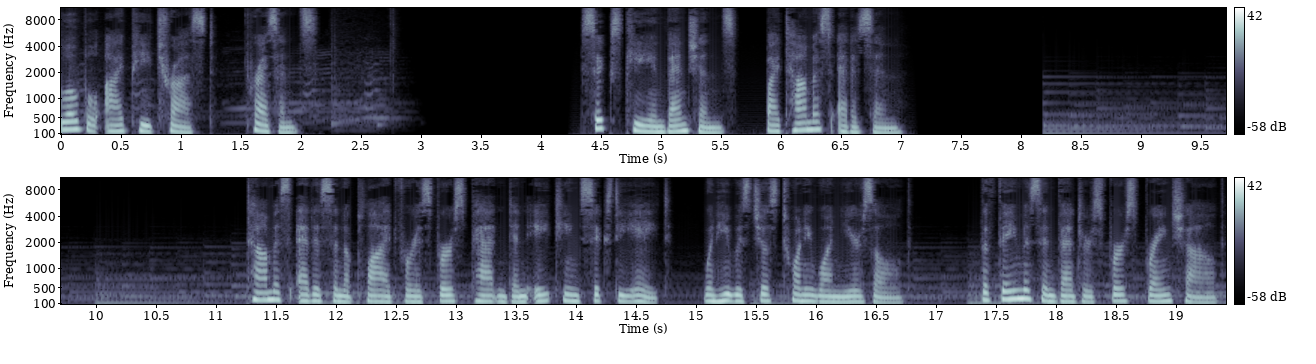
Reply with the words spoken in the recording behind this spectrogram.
Global IP Trust, Presents. Six Key Inventions, by Thomas Edison. Thomas Edison applied for his first patent in 1868, when he was just 21 years old. The famous inventor's first brainchild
